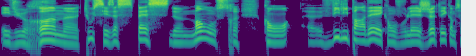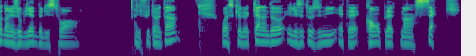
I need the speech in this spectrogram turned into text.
et du rhum, tous ces espèces de monstres qu'on euh, vilipendait et qu'on voulait jeter comme ça dans les oubliettes de l'histoire. Il fut un temps où est-ce que le Canada et les États-Unis étaient complètement secs.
